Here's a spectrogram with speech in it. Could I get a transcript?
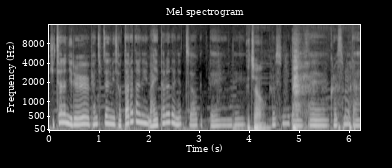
귀찮은 일을 편집자님이 저 따라다니 많이 따라다녔죠 그때. 근데 그렇죠. 그렇습니다. 네, 그렇습니다.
